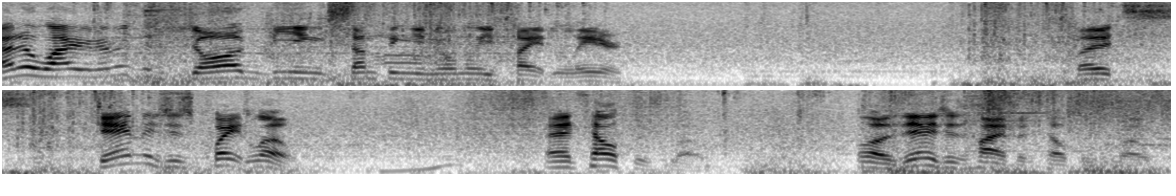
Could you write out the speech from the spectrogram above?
I don't know why I remember the dog being something you normally fight later. But its damage is quite low. And its health is low. Well, its damage is high, but its health is low.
